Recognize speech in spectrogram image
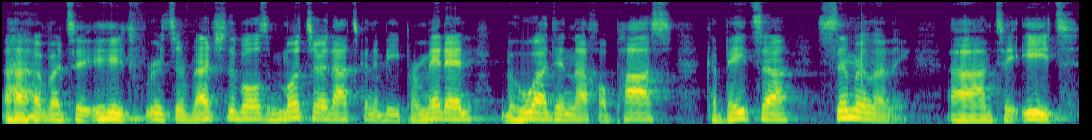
Uh, but to eat fruits or vegetables, mutter, that's going to be permitted. Behuadin lechol pas. Similarly, um, to eat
